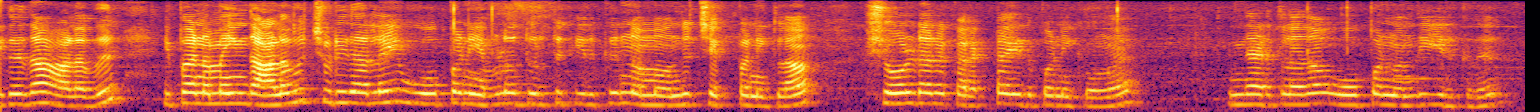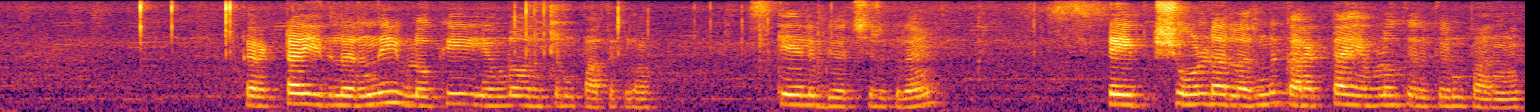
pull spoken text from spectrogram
இதுதான் அளவு. இப்போ நம்ம இந்த அளவு சுடிதார்லேயும் ஓப்பன் எவ்வளோ தூரத்துக்கு இருக்குதுன்னு நம்ம வந்து செக் பண்ணிக்கலாம். ஷோல்டரை கரெக்டாக இது பண்ணிக்கோங்க. இந்த இடத்துல தான் ஓப்பன் வந்து இருக்குது. கரெக்டாக இதிலேருந்து இவ்வளோக்கு எவ்வளோ இருக்குதுன்னு பார்த்துக்கலாம். ஸ்கேல் இப்படி வச்சுருக்குறேன். டேப் ஷோல்டர்லேருந்து கரெக்டாக எவ்வளோக்கு இருக்குதுன்னு பாருங்கள்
